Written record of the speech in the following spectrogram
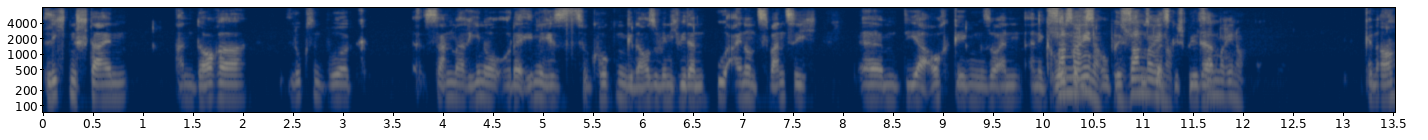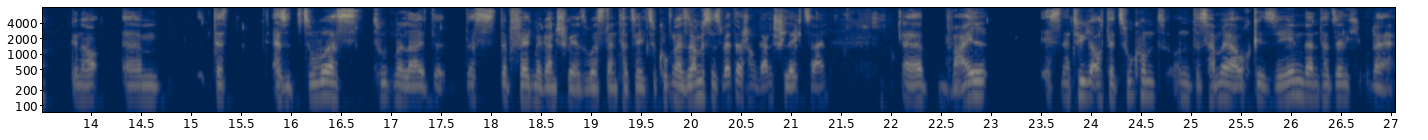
Liechtenstein, Andorra, Luxemburg, San Marino oder ähnliches zu gucken, genauso wenig wie dann U21, ähm, die ja auch gegen so ein, eine größere europäische Fußball gespielt haben. San Marino. Genau, genau. Ähm, das, also sowas tut mir leid, das, das fällt mir ganz schwer, sowas dann tatsächlich zu gucken. Also da müsste das Wetter schon ganz schlecht sein, äh, weil es natürlich auch dazu kommt, und das haben wir ja auch gesehen, dann tatsächlich, oder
